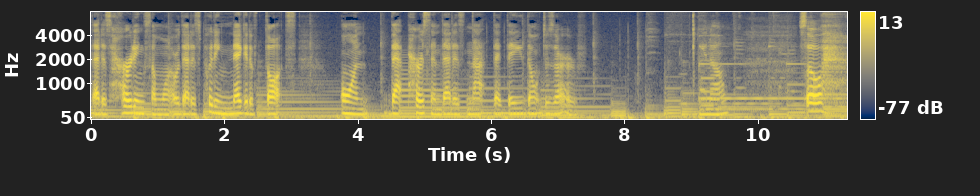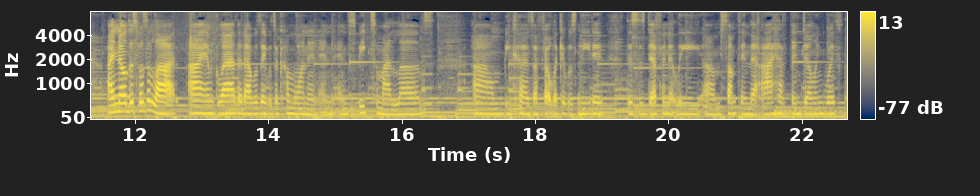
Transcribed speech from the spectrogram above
that is hurting someone or that is putting negative thoughts on that person that is not that they don't deserve you know? So I know this was a lot. I am glad that I was able to come on and, and, and speak to my loves um, because I felt like it was needed. This is definitely um, something that I have been dealing with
